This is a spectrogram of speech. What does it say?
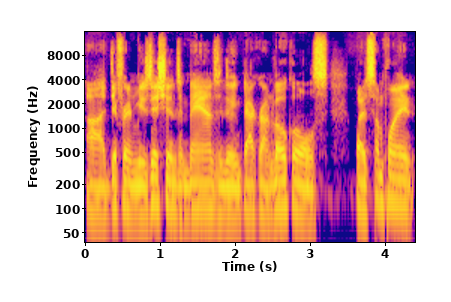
uh, different musicians and bands and doing background vocals. But at some point,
